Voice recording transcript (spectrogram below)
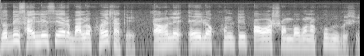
যদি সাইলেসিয়ার বালক হয়ে থাকে, তাহলে এই লক্ষণটি পাওয়ার সম্ভাবনা খুবই বেশি।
